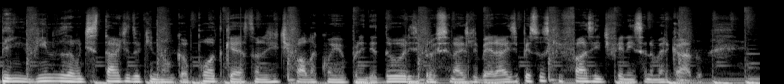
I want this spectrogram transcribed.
Bem-vindos ao Destaque do Que Nunca, podcast onde a gente fala com empreendedores e profissionais liberais e pessoas que fazem diferença no mercado.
